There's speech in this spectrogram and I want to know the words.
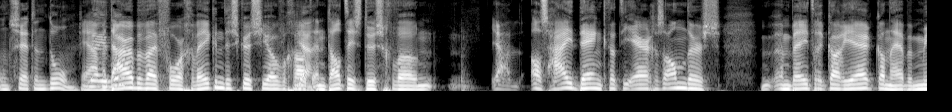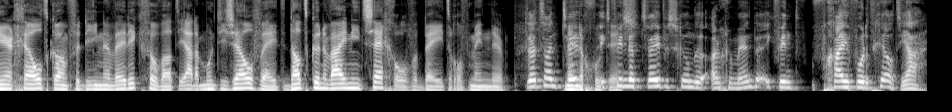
ontzettend dom. Ja, Nee, maar daar wel- hebben wij vorige week een discussie over gehad. Ja. En dat is dus gewoon... Ja, als hij denkt dat hij ergens anders een betere carrière kan hebben, meer geld kan verdienen, weet ik veel wat. Ja, dat moet hij zelf weten. Dat kunnen wij niet zeggen of het beter of minder. Dat zijn twee, minder goed ik is. vind dat twee verschillende argumenten. Ik vind, ga je voor het geld? Ja.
